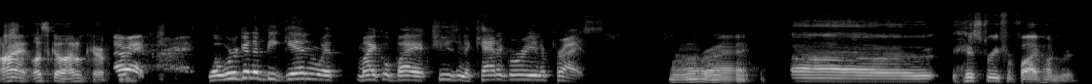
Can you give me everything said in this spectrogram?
All right, let's go. I don't care. All right. Well, we're going to begin with Michael Byatt choosing a category and a price. All right. Uh, history for 500.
